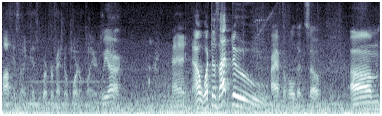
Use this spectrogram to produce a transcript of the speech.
obviously, because we're professional Portal players. We are. And now, what does that do? I have to hold it. So, um,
